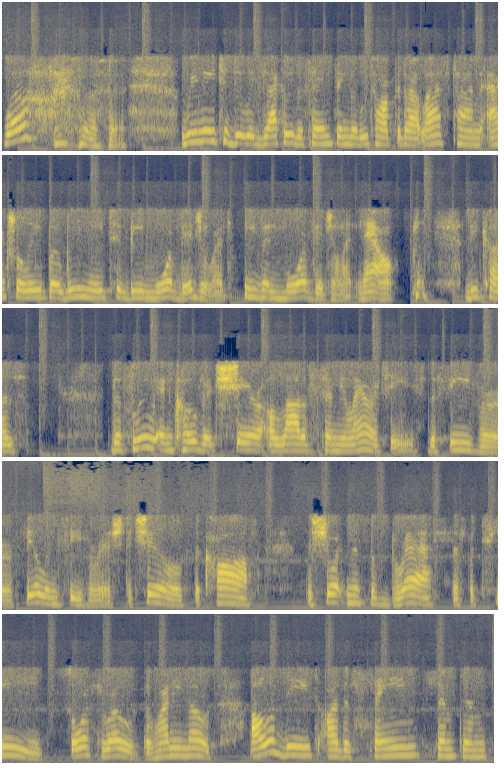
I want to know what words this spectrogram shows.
well, we need to do exactly the same thing that we talked about last time, actually, but we need to be more vigilant, even more vigilant now, because the flu and COVID share a lot of similarities. The fever, feeling feverish, the chills, the cough, the shortness of breath, the fatigue, sore throat, the runny nose. All of these are the same symptoms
